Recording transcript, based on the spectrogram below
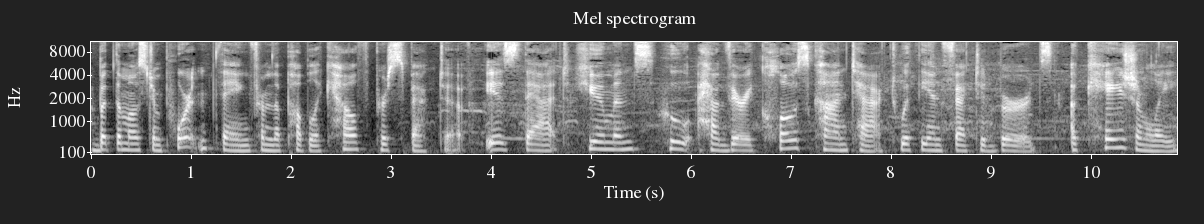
But the most important thing from the public health perspective is that humans who have very close contact with the infected birds occasionally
